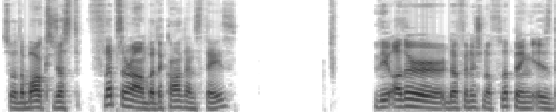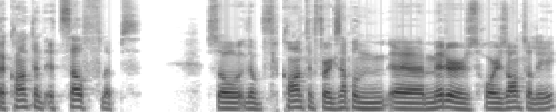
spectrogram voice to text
So the box just flips around but the content stays. The other definition of flipping is the content itself flips. So the content for example uh, mirrors horizontally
